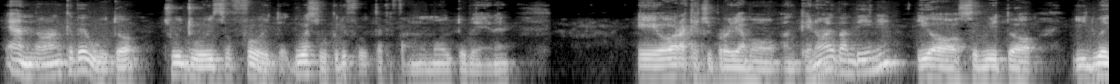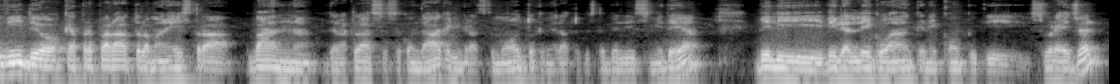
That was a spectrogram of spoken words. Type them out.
e hanno anche bevuto Two Juice of Fruit, due succhi di frutta che fanno molto bene. E ora che ci proviamo anche noi bambini, io ho seguito i due video che ha preparato la maestra Vanna della classe secondaria, che ringrazio molto, che mi ha dato questa bellissima idea. Ve li, ve li allego anche nei compiti su Regel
